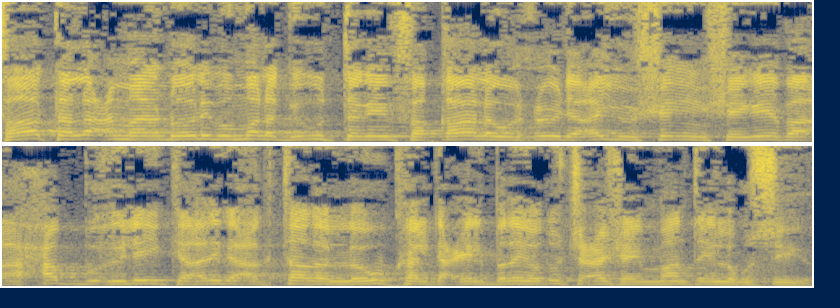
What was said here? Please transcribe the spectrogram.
Faata lacmaa indhoolibuu malagii u tegey. Faqaala wuxuu yidhi ayu shayin sheegeebaa axabu ilayka adiga agtaada loogu kalgacayl badan yaad u jeceshahay maanta in lagu siiyo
